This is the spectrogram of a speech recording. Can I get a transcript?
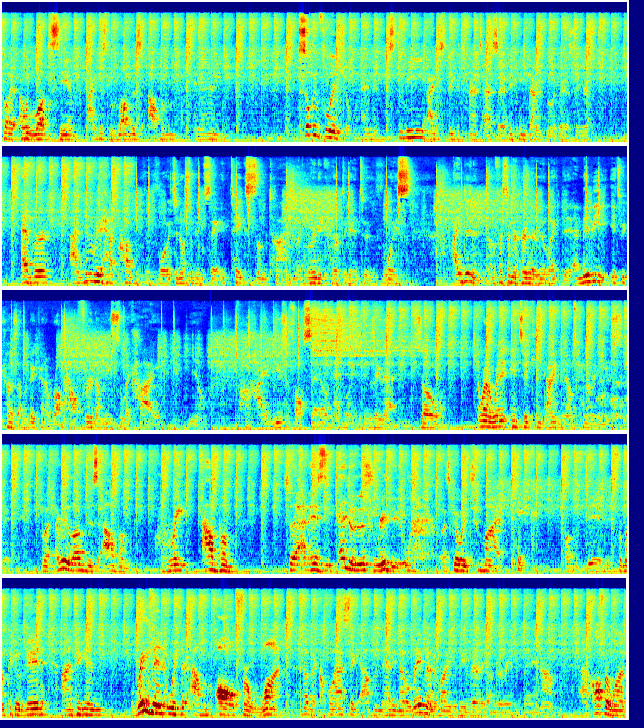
But I would love to see him. I just love this album. And so influential. And to me, I just think it's fantastic. I think King Diamond's one of the greatest singers ever. I've never really had a problem with his voice. I know some people say it takes some time, like learning curve to get into his voice. I didn't. The first time I heard it, I really liked it. And maybe it's because I'm a big fan of Rob Halford. I'm used to like high, you know, high use of falsetto and head voice and things like that. So when I went into King Diamond, I was kind of really used to it. But I really love this album. Great album. So that is the end of this review. Let's go into my pick of the vid. For my pick of the vid, I'm picking Raven with their album All for One. Another classic album, heavy metal. Raven I find to be a very underrated band. Now, All for One,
